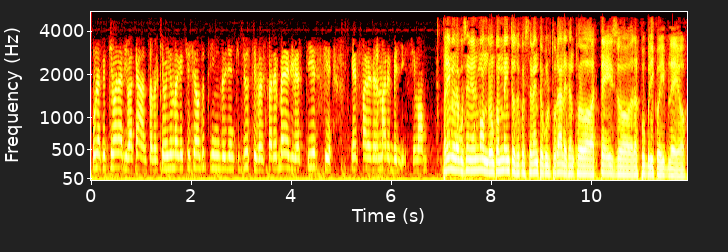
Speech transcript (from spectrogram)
una settimana di vacanza perché mi sembra che ci siano tutti gli ingredienti giusti per stare bene, divertirsi e fare del mare bellissimo. Premio Ragusani nel Mondo, un commento su questo evento culturale tanto atteso dal pubblico ibleo.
